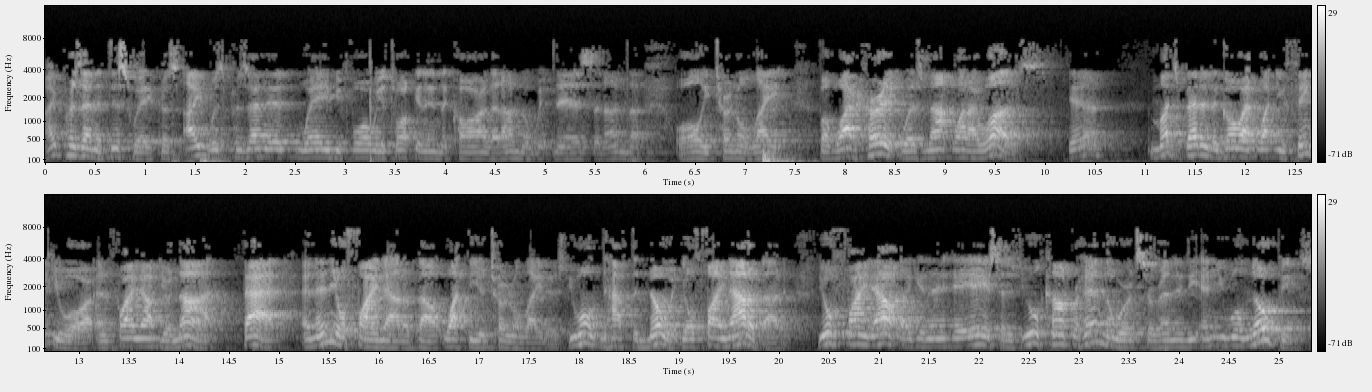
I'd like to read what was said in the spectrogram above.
I present it this way because I was presented way before we were talking in the car that I'm the witness and I'm the all eternal light. But what hurt it was not what I was. Yeah? Much better to go at what you think you are and find out you're not that, and then you'll find out about what the eternal light is. You won't have to know it, you'll find out about it. You'll find out, like in AA says, you'll comprehend the word serenity and you will know peace.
